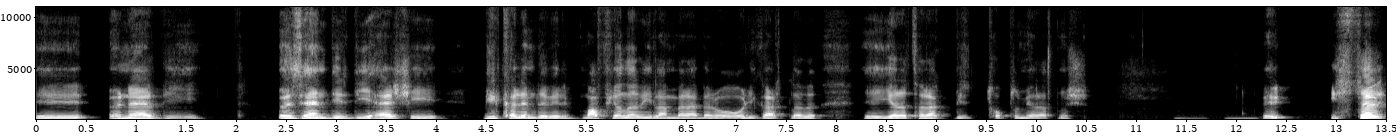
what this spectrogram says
e, önerdiği, özendirdiği her şeyi bir kalemde verip mafyalarıyla beraber o oligarkları e, yaratarak bir toplum yaratmış. Ve ister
